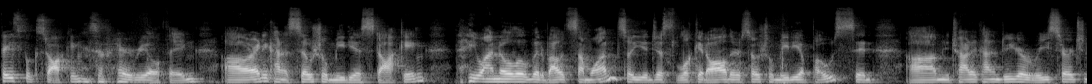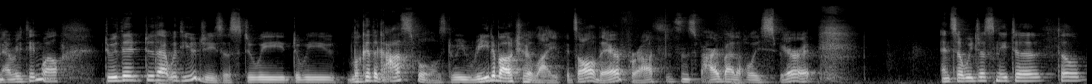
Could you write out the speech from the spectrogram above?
Facebook stalking is a very real thing, uh, or any kind of social media stalking. that You want to know a little bit about someone, so you just look at all their social media posts and um, you try to kind of do your research and everything. Well, do we do that with you, Jesus? Do we do we look at the Gospels? Do we read about your life? It's all there for us. It's inspired by the Holy Spirit, and so we just need to to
